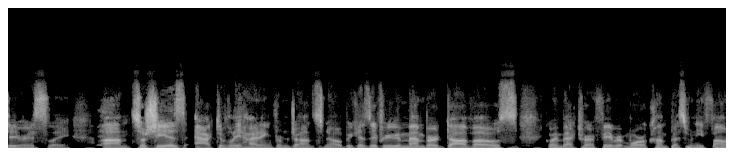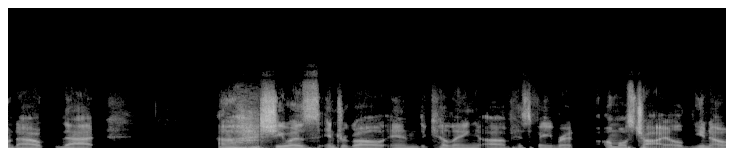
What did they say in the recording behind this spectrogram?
Seriously. Um, so she is actively hiding from Jon Snow because if you remember Davos, going back to our favorite moral compass, when he found out that uh, she was integral in the killing of his favorite almost child, you know,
